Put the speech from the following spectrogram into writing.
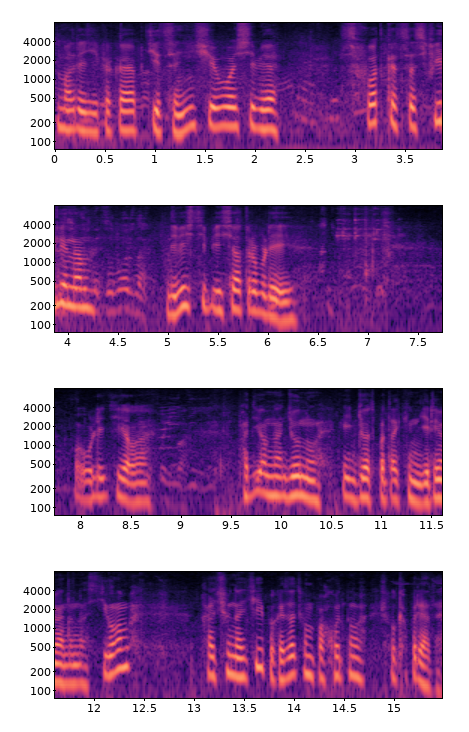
Смотрите, какая птица. Ничего себе. Сфоткаться с филином 250 рублей. Улетела. Подъем на дюну идет по таким деревянным настилам. Хочу найти и показать вам походного шелкопряда.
